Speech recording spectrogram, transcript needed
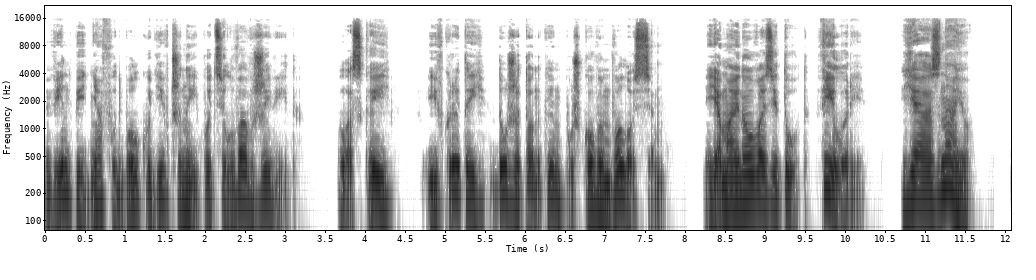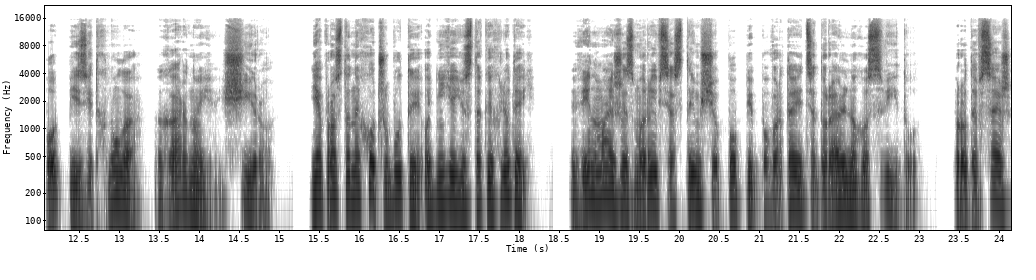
Він підняв футболку дівчини і поцілував живіт, плаский і вкритий дуже тонким пушковим волоссям. Я маю на увазі тут, Філорі. Я знаю. Поппі зітхнула гарно й щиро. Я просто не хочу бути однією з таких людей. Він майже змирився з тим, що Поппі повертається до реального світу, проте все ж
